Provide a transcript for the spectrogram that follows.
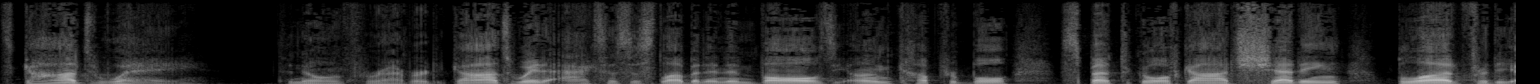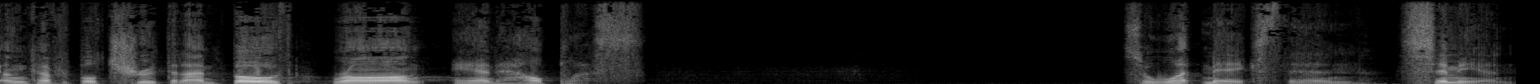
It's God's way to know him forever. God's way to access this love, but it involves the uncomfortable spectacle of God shedding blood for the uncomfortable truth that I'm both wrong and helpless. So what makes then Simeon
